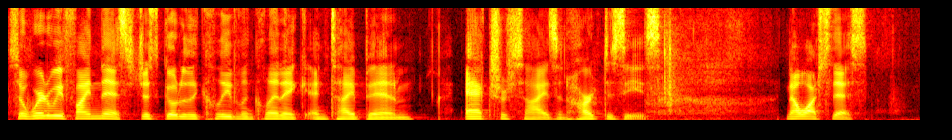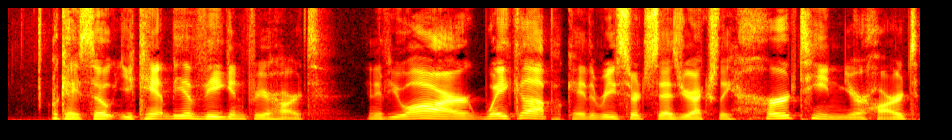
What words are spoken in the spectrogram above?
So where do we find this? Just go to the Cleveland Clinic and type in exercise and heart disease. Now watch this. Okay, so you can't be a vegan for your heart. And if you are, wake up. Okay, the research says you're actually hurting your heart.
